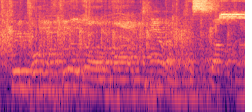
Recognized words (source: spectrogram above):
Three-point field goal by Kara Castaldo.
